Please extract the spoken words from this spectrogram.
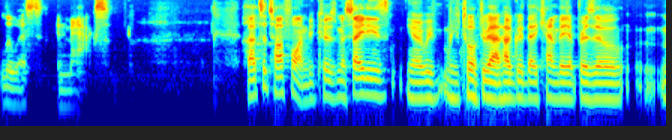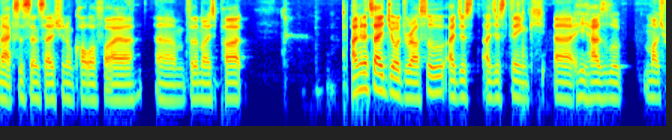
Lewis, and Max. That's a tough one because Mercedes, you know, we've we've talked about how good they can be at Brazil. Max a sensational qualifier um, for the most part. I'm going to say George Russell. I just I just think uh, he has looked much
